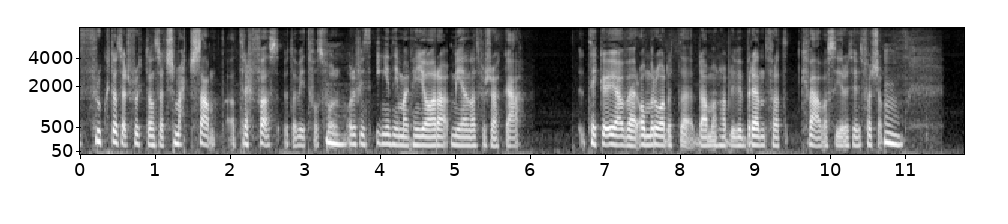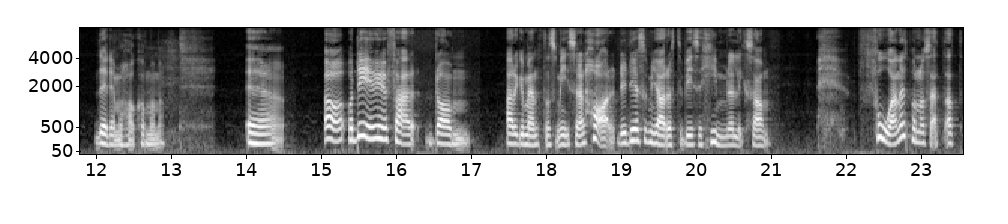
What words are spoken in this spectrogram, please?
fruktansvärt, fruktansvärt smärtsamt att träffas av vit fosfor. Mm. Och det finns ingenting man kan göra mer än att försöka täcka över området där, där man har blivit bränd för att kväva syretillförseln. Mm. Det är det man har att komma med. Eh, Ja, och det är ungefär de argumenten som Israel har. Det är det som gör att det blir så himla liksom fånigt på något sätt. Att,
